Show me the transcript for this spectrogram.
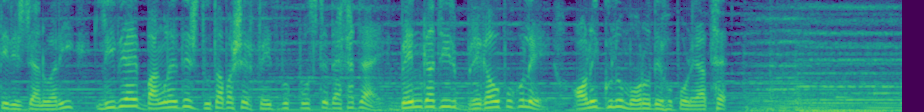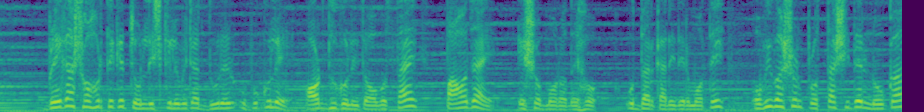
তিরিশ জানুয়ারি লিবিয়ায় বাংলাদেশ দূতাবাসের ফেসবুক পোস্টে দেখা যায়, বেনগাজির ব্রেগা উপকূলে অনেকগুলো মরদেহ পড়ে আছে। ব্রেগা শহর থেকে চল্লিশ কিলোমিটার দূরের উপকূলে অর্ধগলিত অবস্থায় পাওয়া যায় এসব মরদেহ। উদ্ধারকারীদের মতে, অভিবাসন প্রত্যাশীদের নৌকা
